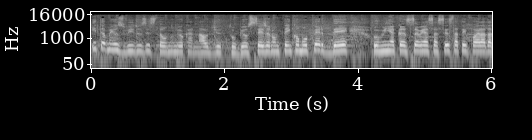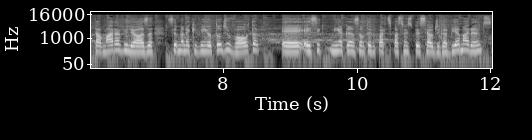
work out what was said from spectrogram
E também os vídeos estão no meu canal de YouTube. Ou seja, não tem como perder o Minha Canção. E essa sexta temporada tá maravilhosa. Semana que vem eu tô de volta. É, esse Minha Canção teve participação especial de Gabi Amarantos.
